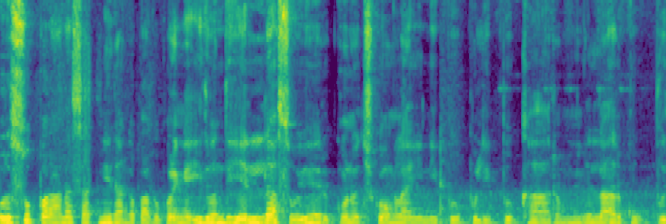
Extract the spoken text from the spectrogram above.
ஒரு சூப்பரான சட்னி தாங்க பார்க்க போகிறீங்க இது வந்து எல்லா சுவையும் இருக்கும்னு வச்சுக்கோங்களேன். இனிப்பு புளிப்பு காரம் எல்லாருக்கும் உப்பு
